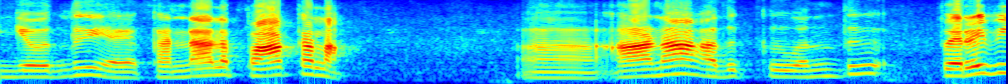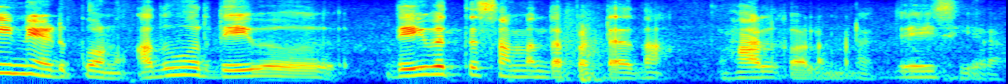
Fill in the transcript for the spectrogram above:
இங்கே வந்து கண்ணால் பார்க்கலாம். ஆனால் அதுக்கு வந்து பிறவின்னு எடுக்கணும். அதுவும் ஒரு தெய்வ தெய்வத்தை சம்மந்தப்பட்டது தான் ஹால் காலம்பட ஜெய் ஸ்ரீராம்.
